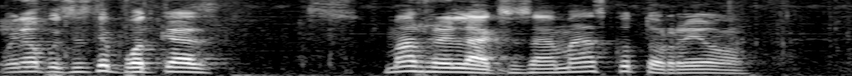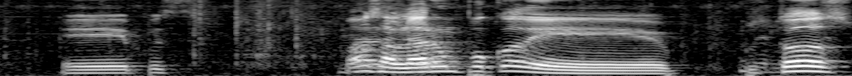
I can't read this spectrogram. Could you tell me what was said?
Bueno, pues este podcast más relax, o sea, más cotorreo. Eh, pues vamos a hablar un poco de pues, todos,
